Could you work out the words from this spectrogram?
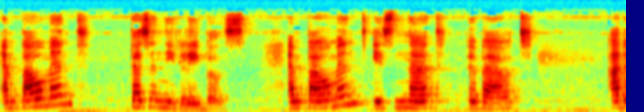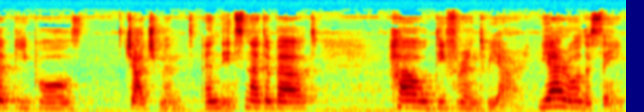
Empowerment doesn't need labels. Empowerment is not about other people's judgment and it's not about how different we are. We are all the same.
